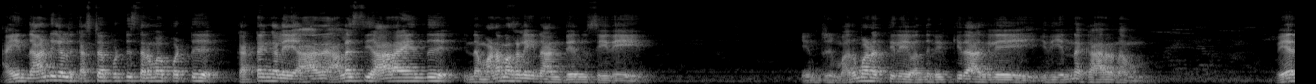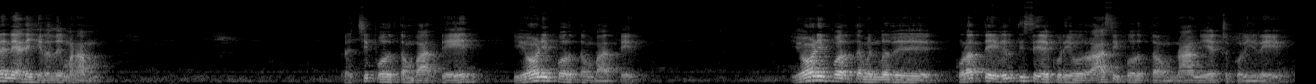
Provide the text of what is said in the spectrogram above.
ஐந்து ஆண்டுகள் கஷ்டப்பட்டு சிரமப்பட்டு கட்டங்களை ஆர- அலசி ஆராய்ந்து இந்த மணமகளை நான் தேர்வு செய்தேன். என்று மறுமணத்திலே வந்து நிற்கிறார்களே இது என்ன காரணம்? வேதனை அடைகிறது மனம். ரச்சி பொருத்தம் பார்த்தேன் யோனி பொருத்தம் பார்த்தேன். யோனி பொருத்தம் என்பது குலத்தை விருத்தி செய்யக்கூடிய ஒரு ராசி பொருத்தம் நான் ஏற்றுக்கொள்கிறேன்.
